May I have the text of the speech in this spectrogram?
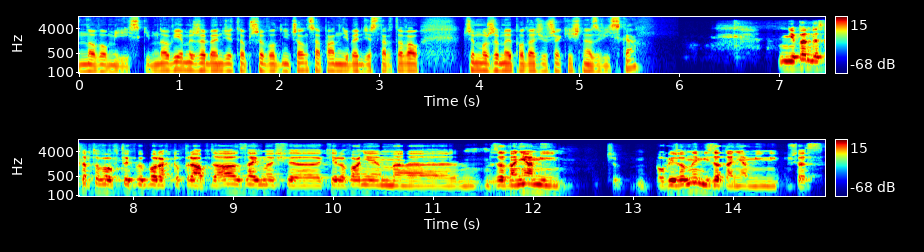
nowomiejskim? No wiemy, że będzie to przewodnicząca, pan nie będzie startował. Czy możemy podać już jakieś nazwiska? Nie będę startował w tych wyborach, to prawda. Zajmę się kierowaniem e, zadaniami, czy powierzonymi zadaniami mi przez,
